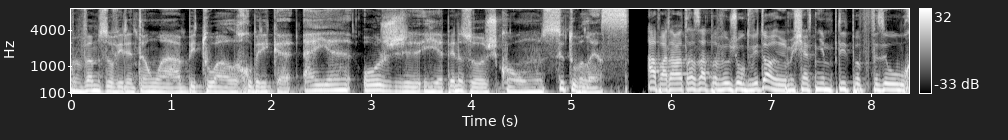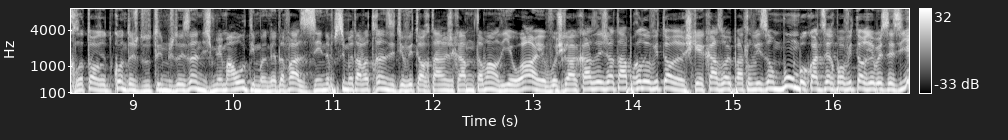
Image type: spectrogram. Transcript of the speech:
Vamos ouvir então a habitual rubrica Eia, hoje e apenas hoje com um Setubalense. Ah pá, estava atrasado para ver o jogo de Vitória. O meu chefe tinha-me pedido para fazer o relatório de contas dos últimos dois anos, mesmo à última, cada fase. Ainda por cima estava trânsito e o Vitória estava a jogar muito mal. E eu, ah, eu vou chegar a casa e já está a perder o Vitória. Cheguei a casa, olho para a televisão, bumba, 4-0 para o Vitória e pensei assim,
